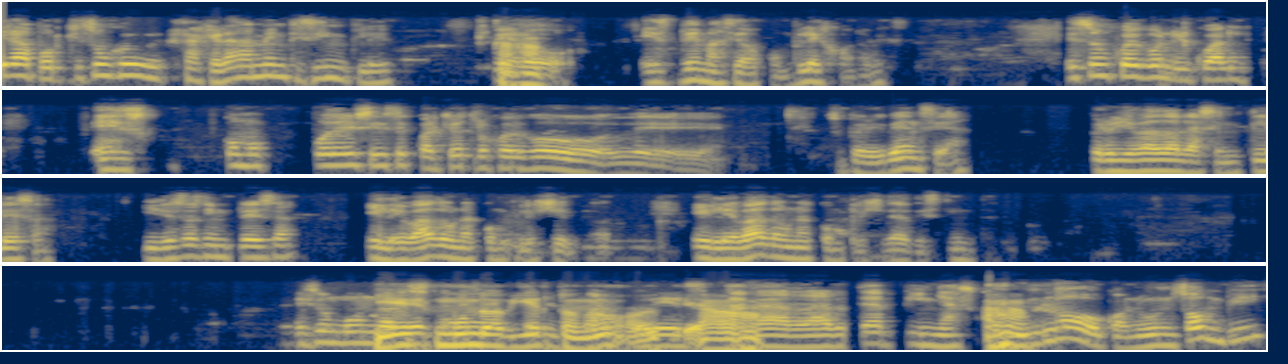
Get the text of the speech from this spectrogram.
era porque es un juego exageradamente simple, pero es demasiado complejo, ¿no ves? Es un juego en el cual es como puede decirse cualquier otro juego de supervivencia, pero llevado a la simpleza. Y de esa simpleza elevado a una complejidad, elevada a una complejidad distinta. Es un mundo Y abierto, mundo ¿no? puedes agarrarte a piñas con Ajá. un lobo, con un zombie,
